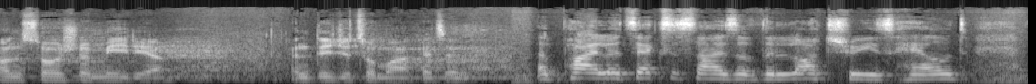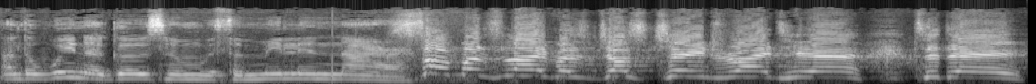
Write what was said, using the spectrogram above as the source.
on social media and digital marketing. A pilot exercise of the lottery is held, and the winner goes home with a million naira. Someone's life has just changed right here today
